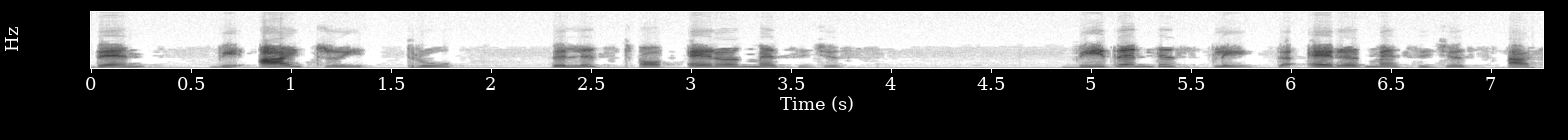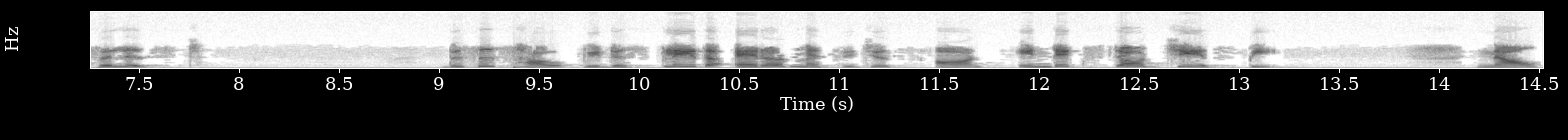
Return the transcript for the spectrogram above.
Then we iterate through the list of error messages. We then display the error messages as a list. This is how we display the error messages on index.jsp. Now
